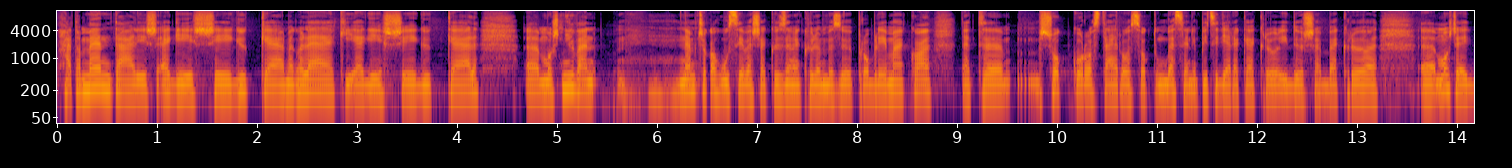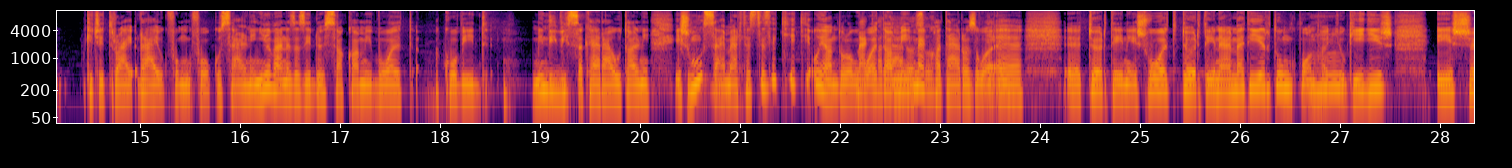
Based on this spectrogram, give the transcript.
hát a mentális egészségükkel, meg a lelki egészségükkel. Most nyilván nem csak a 20 évesek küzdenek különböző problémákkal, tehát eh, sok korosztályról szoktunk beszélni, pici gyerekekről, idősebbekről. Most egy kicsit rá- rájuk fogunk fókuszálni. Nyilván ez az időszak, ami volt Covid mindig vissza kell rá utalni, és muszáj, mert ez, ez egy, egy olyan dolog volt, ami Meghatározó. ö, ö, történés volt, történelmet írtunk, mondhatjuk így is, és,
